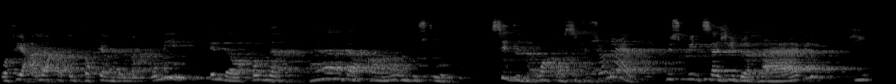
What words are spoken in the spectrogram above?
وفي علاقة الحكام بالمحكومين. إلا وقلنا هذا قانون دستوري. C'est du droit constitutionnel, puisqu'il s'agit de règles qui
